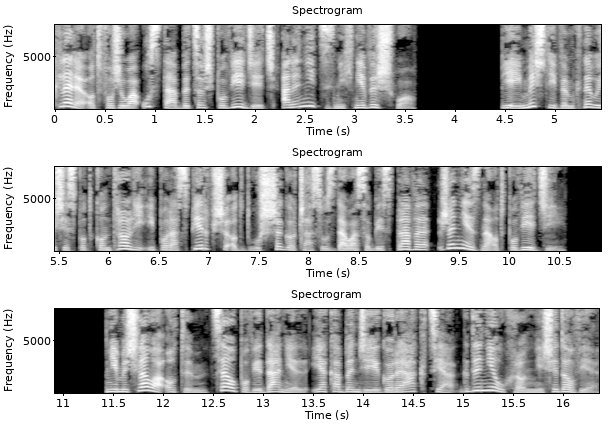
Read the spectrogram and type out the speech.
Klere otworzyła usta, by coś powiedzieć, ale nic z nich nie wyszło. Jej myśli wymknęły się spod kontroli i po raz pierwszy od dłuższego czasu zdała sobie sprawę, że nie zna odpowiedzi. Nie myślała o tym, co opowie Daniel, jaka będzie jego reakcja, gdy nieuchronnie się dowie.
